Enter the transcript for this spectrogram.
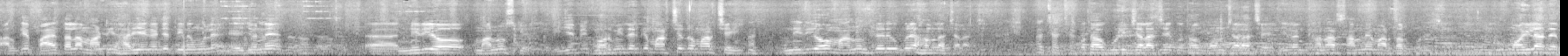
কালকে পায়তলা মাটি হারিয়ে গেছে তৃণমূলে এই জন্যে নিরীহ মানুষকে বিজেপি কর্মীদেরকে মারছে তো মারছেই নিরীহ মানুষদের উপরে হামলা চালাচ্ছে। আচ্ছা আচ্ছা। কোথাও গুলি চালাচ্ছে কোথাও বম চালাচ্ছে ইভেন থানার সামনে মারধর করেছে। মহিলাদের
